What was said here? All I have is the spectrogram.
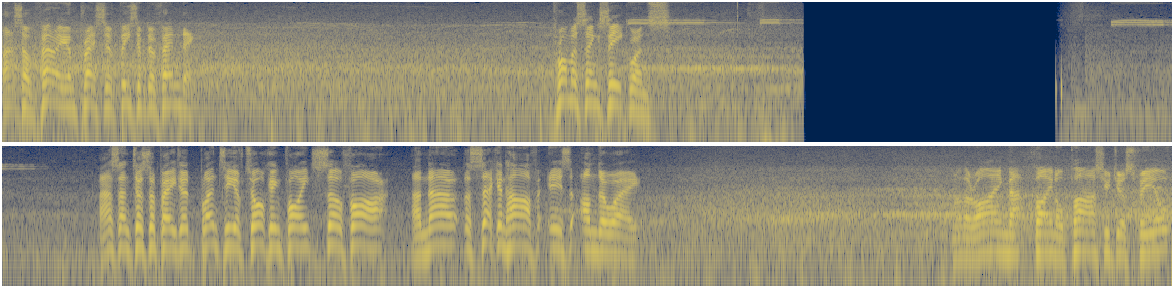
That's a very impressive piece of defending. Promising sequence. As anticipated, plenty of talking points so far. And now the second half is underway. Well, they're eyeing that final pass, you just feel.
